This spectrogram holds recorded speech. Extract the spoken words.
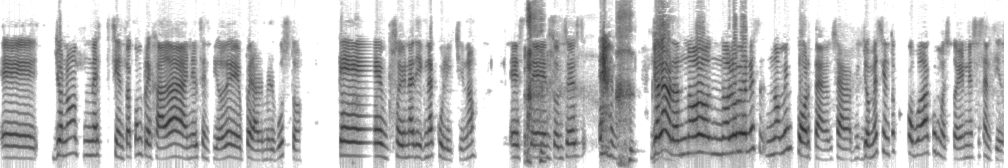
eh, yo no me siento acomplejada en el sentido de operarme el busto, que soy una digna culichi, ¿no? Este, entonces, yo la verdad no, no lo veo, no me importa, o sea, yo me siento cómoda como estoy en ese sentido.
